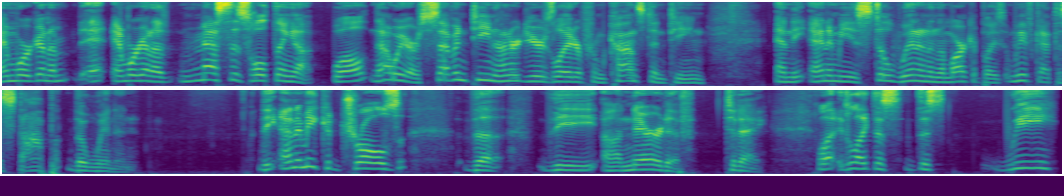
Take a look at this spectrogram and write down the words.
and we're going to and we're to mess this whole thing up. Well now we are 1700 years later from constantine and the enemy is still winning in the marketplace and we've got to stop the winning. The enemy controls the the uh, narrative today. Like, like this this we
